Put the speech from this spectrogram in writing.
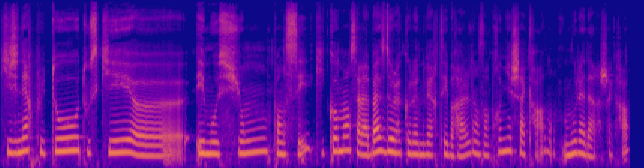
qui génère plutôt tout ce qui est euh, émotion, pensée, qui commence à la base de la colonne vertébrale, dans un premier chakra, donc Muladhara chakra,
